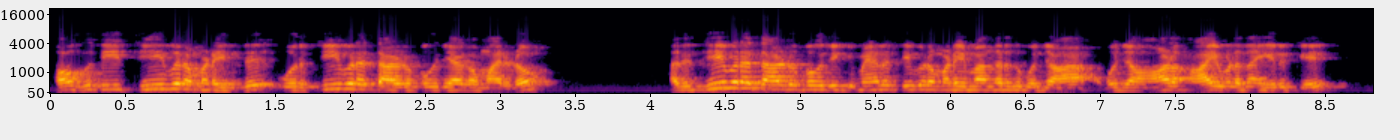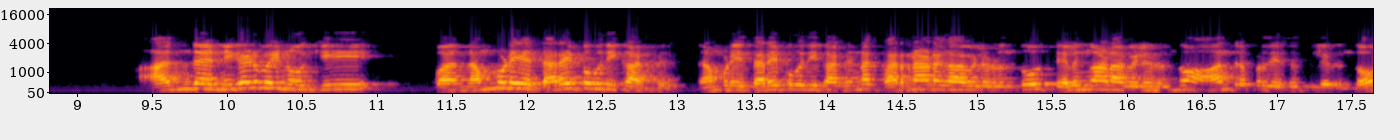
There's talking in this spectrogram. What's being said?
பகுதி தீவிரமடைந்து ஒரு தீவிர தாழ்வு பகுதியாக மாறிடும். அது தீவிர தாழ்வு பகுதிக்கு மேல தீவிரமடையுமாங்கிறது கொஞ்சம் கொஞ்சம் ஆழ- ஆய்வுல தான் இருக்கு. அந்த நிகழ்வை நோக்கி வ- நம்முடைய தரைப்பகுதி காற்று நம்முடைய தரைப்பகுதி காற்றுன்னா கர்நாடகாவிலிருந்தோ தெலுங்கானாவிலிருந்தோ ஆந்திர பிரதேசத்திலிருந்தோ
